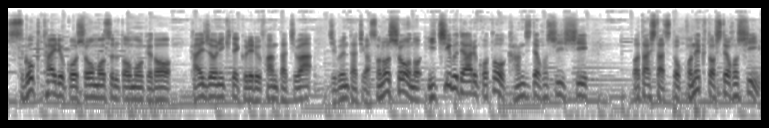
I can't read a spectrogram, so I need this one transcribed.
すごく体力を消耗すると思うけど会場に来てくれるファンたちは自分たちがそのショーの一部であることを感じてほしいし私たちとコネクトしてほしい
